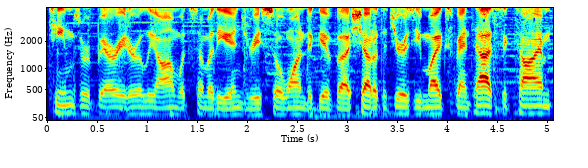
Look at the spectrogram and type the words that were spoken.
teams were buried early on with some of the injuries. So wanted to give a shout out to Jersey Mike's fantastic time.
